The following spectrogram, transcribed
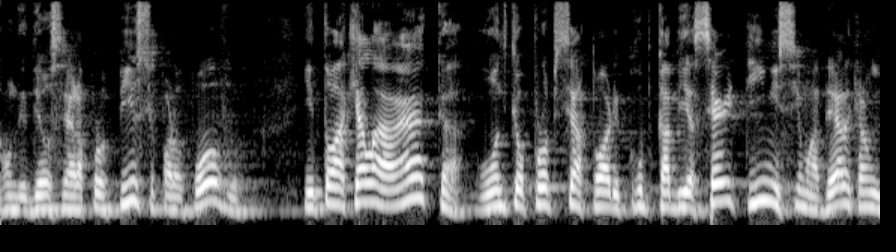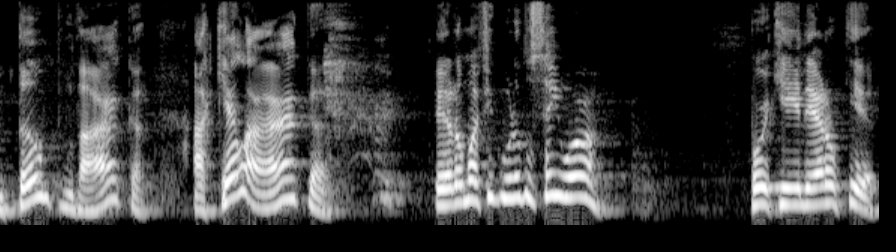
onde Deus era propício para o povo. Então aquela arca, onde que o propiciatório cabia certinho em cima dela, que era um tampo da arca, aquela arca era uma figura do Senhor. Porque ele era o quê?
